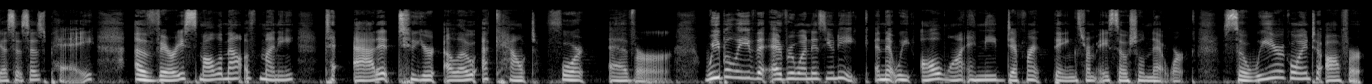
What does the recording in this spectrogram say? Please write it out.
yes, it says pay, a very small amount of money to add it to your Ello account for ever. We believe that everyone is unique and that we all want and need different things from a social network. So we are going to offer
